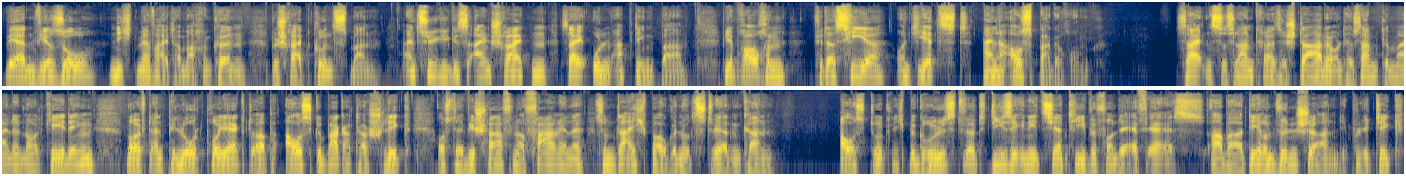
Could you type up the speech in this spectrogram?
werden wir so nicht mehr weitermachen können, beschreibt Kunstmann. Ein zügiges Einschreiten sei unabdingbar. Wir brauchen für das Hier und Jetzt eine Ausbaggerung. Seitens des Landkreises Stade und der Samtgemeinde Nordkedingen läuft ein Pilotprojekt, ob ausgebaggerter Schlick aus der Wischhafener Fahrrinne zum Deichbau genutzt werden kann. Ausdrücklich begrüßt wird diese Initiative von der FRS, aber deren Wünsche an die Politik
